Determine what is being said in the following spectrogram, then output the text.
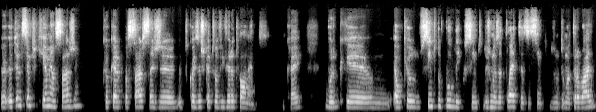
eu tento sempre que a mensagem que eu quero passar seja de coisas que eu estou a viver atualmente, ok? Porque hum, é o que eu sinto do público, sinto dos meus atletas e sinto do, do meu trabalho.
